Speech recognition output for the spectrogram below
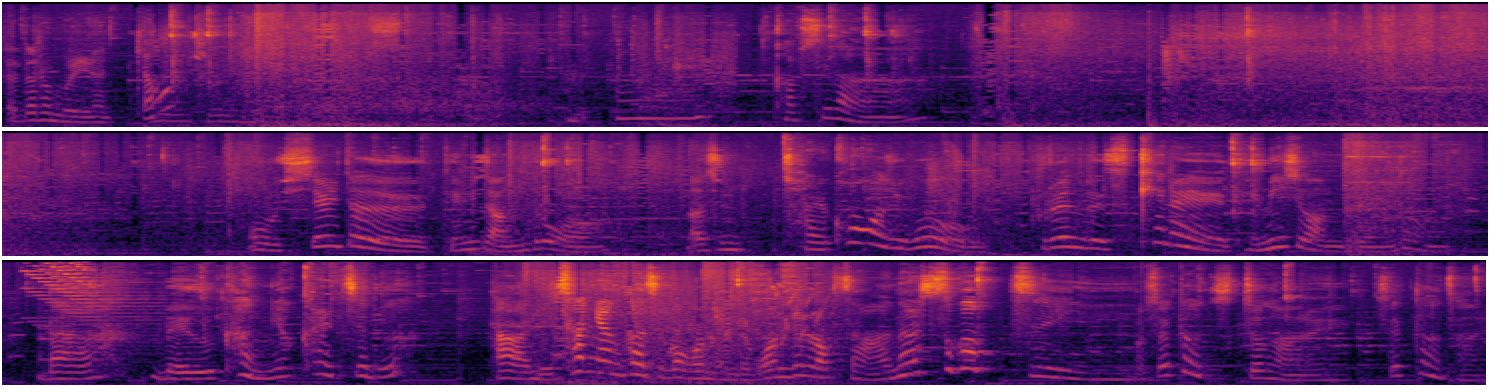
제대로 물렸죠? 음, 갑시다. 어, 실드 데미지 안 들어와. 나 지금 잘 커가지고 브랜드 스킨에 데미지가 안 들어온다. 나 매우 강력할지도? 아니 상향까지 먹었는데 원딜럭스 안 할 수가 없지 아, 세트가 진짜 잘해. 세트가 잘해.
